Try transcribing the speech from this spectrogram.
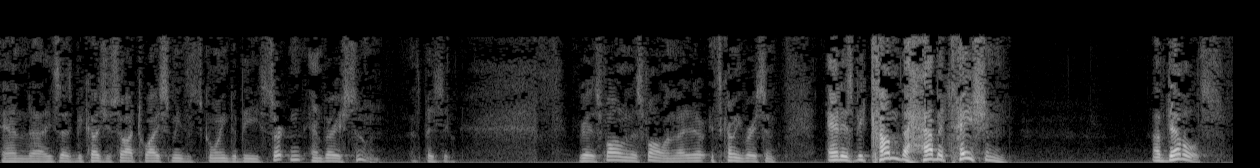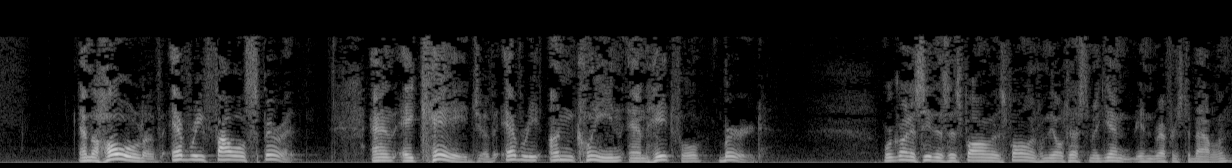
And uh, he says, because you saw it twice means it's going to be certain and very soon. That's basically. It's fallen, is fallen. It's coming very soon. And has become the habitation of devils and the hold of every foul spirit and a cage of every unclean and hateful bird. We're going to see this as fallen as fallen from the Old Testament again in reference to Babylon.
